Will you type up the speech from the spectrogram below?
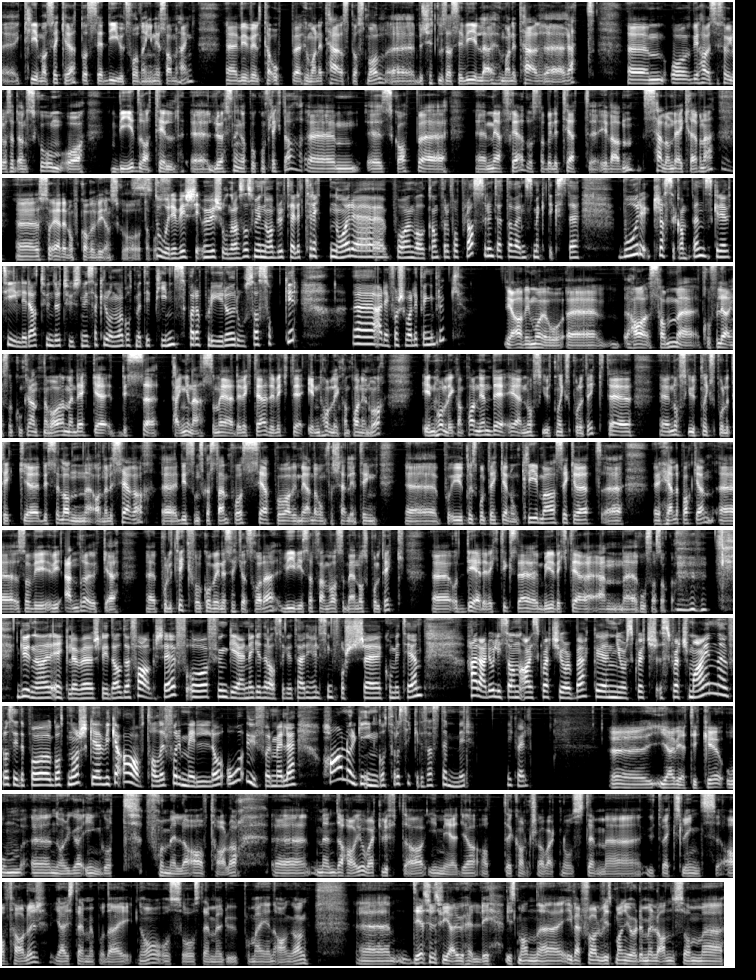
eh, klima og sikkerhet og se de utfordringene i sammenheng. Eh, vi vil ta opp humanitære spørsmål, beskyttelse av sivile, humanitær rett. Um, og vi har jo selvfølgelig også et ønske om å bidra til uh, løsninger på konflikter. Um, skape uh, mer fred og stabilitet i verden, selv om det er krevende, mm. så er det en oppgave vi ønsker å ta på oss. Store visjoner altså, som vi nå har brukt hele 13 år på en valgkamp for å få plass rundt et av verdens mektigste bord. Klassekampen skrev tidligere at hundretusenvis av kroner var gått med til pins, paraplyer og rosa sokker. Er det forsvarlig pengebruk? Ja, vi må jo eh, ha samme profilering som konkurrentene våre, men det er ikke disse pengene som er det viktige. Det viktige innholdet i kampanjen vår. Innholdet i kampanjen det er norsk utenrikspolitikk. Det er norsk utenrikspolitikk eh, disse landene analyserer. Eh, de som skal stemme på oss, ser på hva vi mener om forskjellige ting eh, i utenrikspolitikken, om klima, sikkerhet, hele pakken. Så vi, vi endrer jo ikke politikk for å komme inn i Sikkerhetsrådet. Vi viser frem hva som er norsk politikk, og det er det viktigste. Det er mye viktigere enn rosa sokker. Gunnar Ekeløve Slydal, du er fagsjef og fungerende generalsekretær i Helsingforskomiteen. Her er det jo litt sånn I scratch your back and your scratch, scratch mine, for å si det på godt norsk. Hvilke avtaler, formelle og uformelle, har Norge inngått for å sikre seg stemmer i kveld? Eh, jeg vet ikke om eh, Norge har inngått formelle avtaler. Eh, men det har jo vært lufta i media at det kanskje har vært noen stemmeutvekslingsavtaler. Jeg stemmer på deg nå, og så stemmer du på meg en annen gang. Eh, det syns vi er uheldig, hvis man, eh, i hvert fall hvis man gjør det med land som, eh,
